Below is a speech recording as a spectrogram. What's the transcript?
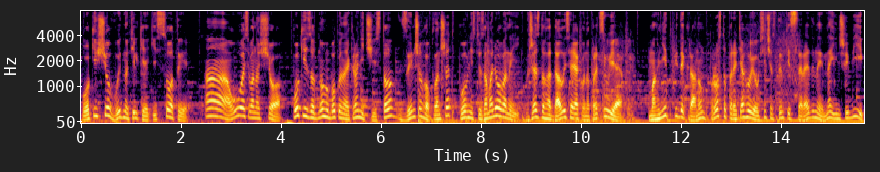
Поки що видно тільки якісь соти. А, ось воно що. Поки з одного боку на екрані чисто, з іншого планшет повністю замальований. Вже здогадалися, як воно працює. Магніт під екраном просто перетягує усі частинки зсередини на інший бік,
